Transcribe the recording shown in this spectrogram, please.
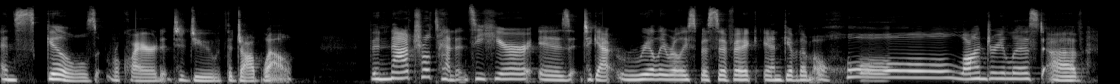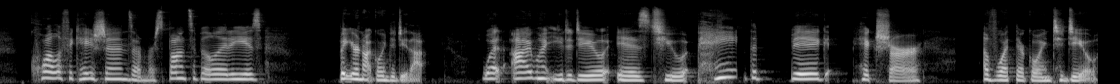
and skills required to do the job well. The natural tendency here is to get really, really specific and give them a whole laundry list of qualifications and responsibilities, but you're not going to do that. What I want you to do is to paint the big picture of what they're going to do.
